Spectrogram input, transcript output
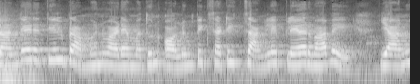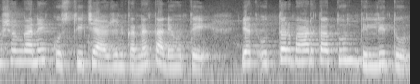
नांदेड येथील ब्राह्मणवाड्यामधून ऑलिम्पिकसाठी चांगले प्लेयर व्हावे या अनुषंगाने कुस्तीचे आयोजन करण्यात आले होते. यात उत्तर भारतातून दिल्लीतून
